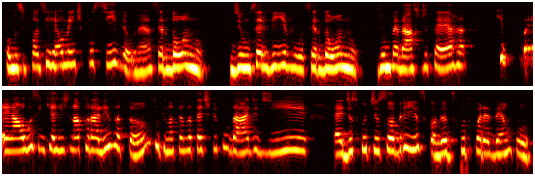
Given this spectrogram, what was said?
como se fosse realmente possível, né? Ser dono de um ser vivo, ser dono de um pedaço de terra, que é algo assim que a gente naturaliza tanto que nós temos até dificuldade de é, discutir sobre isso. Quando eu discuto, por exemplo,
